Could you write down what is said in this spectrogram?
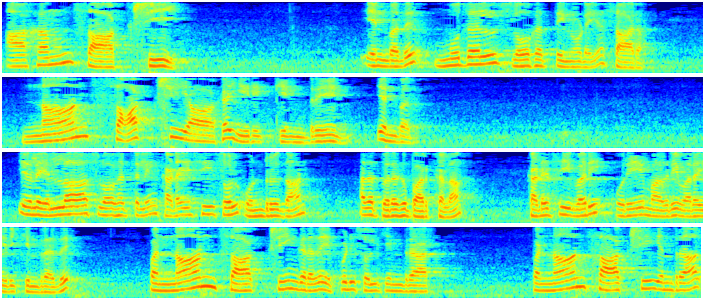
அகம் சாட்சி என்பது முதல் ஸ்லோகத்தினுடைய சாரம். நான் சாட்சியாக இருக்கின்றேன் என்பது. இதுல எல்லா ஸ்லோகத்திலையும் கடைசி சொல் ஒன்றுதான். அதை பிறகு பார்க்கலாம். கடைசி வரி ஒரே மாதிரி வர இருக்கின்றது. இப்ப நான் சாட்சிங்கிறத எப்படி சொல்கின்றார்? இப்ப நான் சாட்சி என்றால்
